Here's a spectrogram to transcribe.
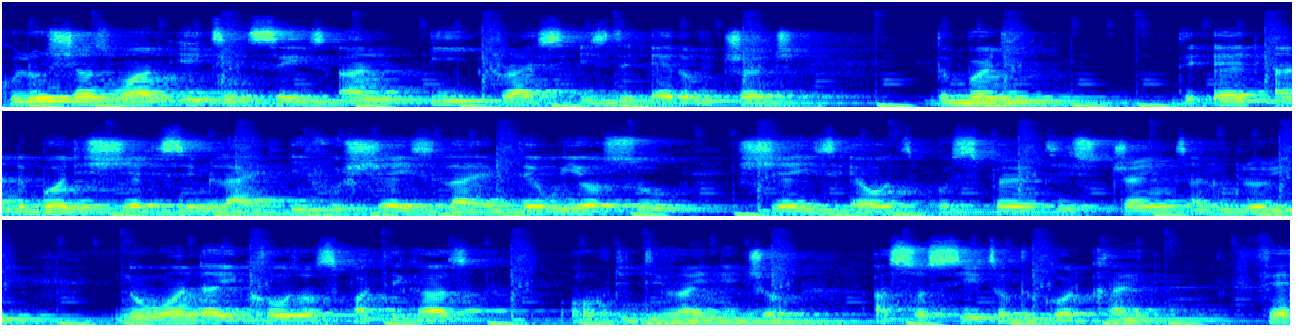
Colossians 1:18 says, And he, Christ, is the head of the church, the body. The head and the body share the same life. If we share his life, then we also share his health, prosperity, strength, and glory. No wonder he calls us partakers of the divine nature, associates of the God kind. 1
